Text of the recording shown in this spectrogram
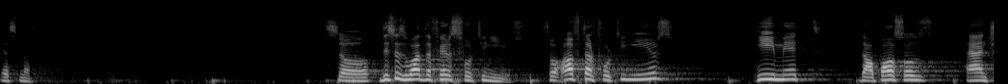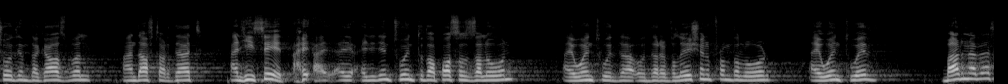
Yes, Matthew. So this is what the first 14 years. So after 14 years, he met the apostles and showed them the gospel. And after that, and he said, I, I, I didn't went to the apostles alone. I went with the, with the revelation from the Lord. I went with Barnabas,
